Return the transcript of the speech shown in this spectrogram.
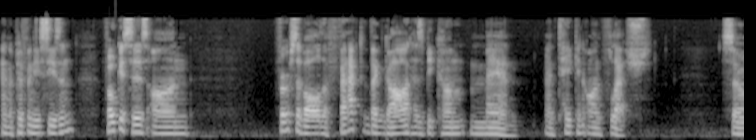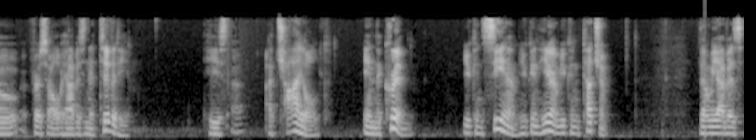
and Epiphany season focuses on, first of all, the fact that God has become man and taken on flesh. So, first of all, we have his nativity. He's a, a child in the crib. You can see him, you can hear him, you can touch him. Then we have his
